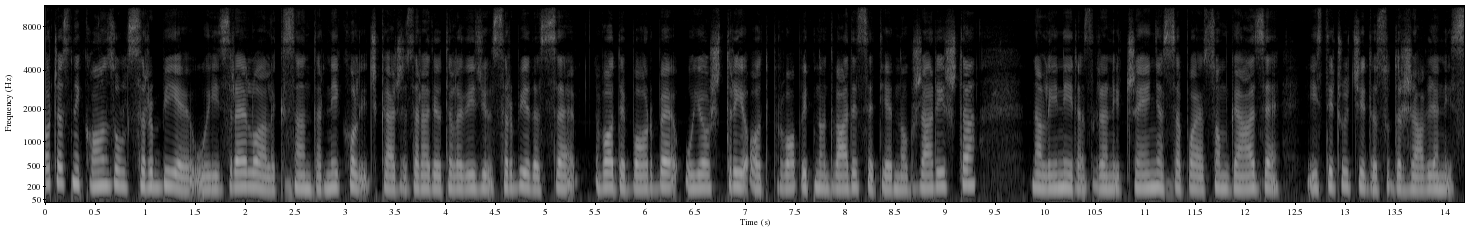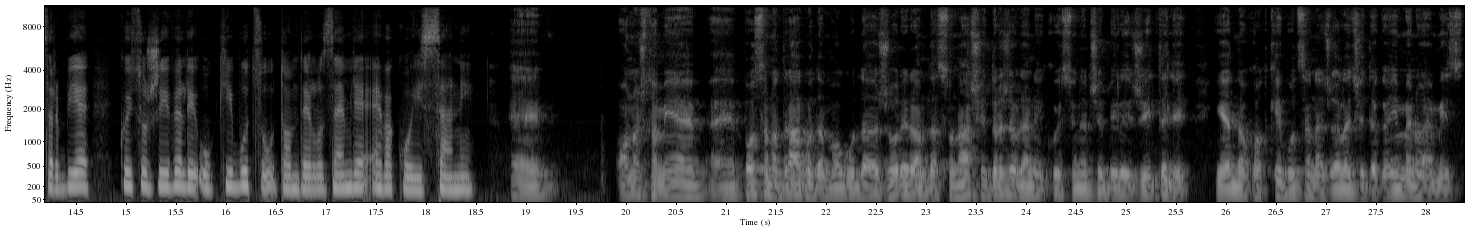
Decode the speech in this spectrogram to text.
Počasni konzul Srbije u Izraelu Aleksandar Nikolić kaže za radioteleviziju Srbije da se vode borbe u još tri od prvobitno 21 žarišta na liniji razgraničenja sa pojasom Gaze, ističući da su državljani Srbije koji su živeli u Kibucu u tom delu zemlje evakuisani. E, ono što mi je e, posebno drago da mogu da žuriram da su naši državljani koji su inače bili žitelji jednog od Kibuca, ne želeći da ga imenujem iz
